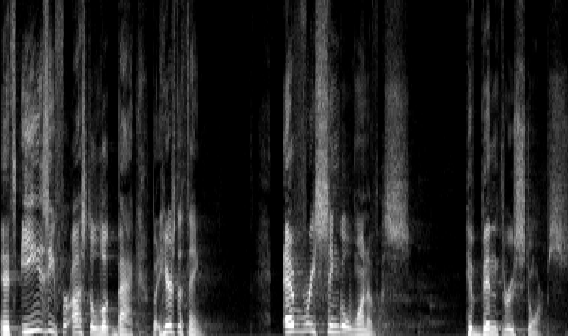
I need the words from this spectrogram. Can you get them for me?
And it's easy for us to look back. But here's the thing every single one of us have been through storms.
